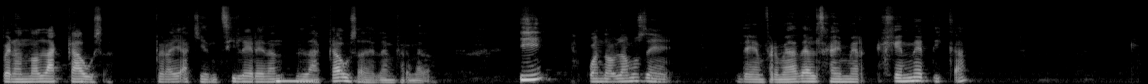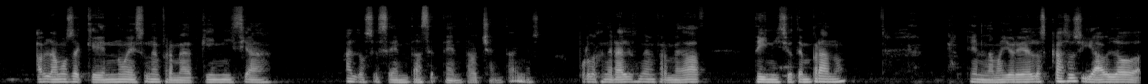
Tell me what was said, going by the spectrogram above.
pero no la causa. Pero hay a quien sí le heredan la causa de la enfermedad. Y cuando hablamos de, de enfermedad de Alzheimer genética, hablamos de que no es una enfermedad que inicia a los 60, 70, 80 años. Por lo general es una enfermedad de inicio temprano, en la mayoría de los casos, y hablo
